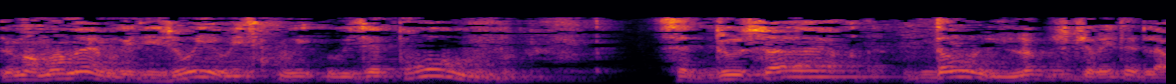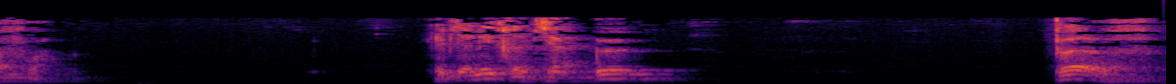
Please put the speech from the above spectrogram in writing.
le moment même où ils disent oui, où ils, éprouvent cette douceur dans l'obscurité de la foi. Eh bien les chrétiens, eux, peuvent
